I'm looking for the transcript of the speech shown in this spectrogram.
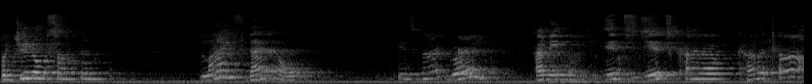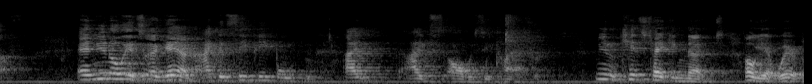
but you know something? Life now is not great. I mean, it's it's kind of kind of tough. And you know, it's again, I can see people. I I always see classrooms. You know, kids taking notes. Oh yeah, we're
